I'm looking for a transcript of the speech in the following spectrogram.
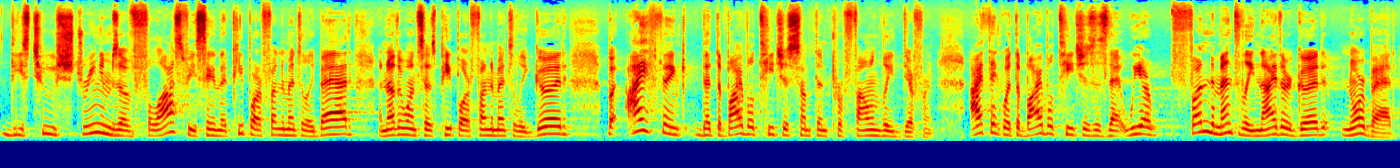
these two streams of philosophy saying that people are fundamentally bad. Another one says people are fundamentally good. But I think that the Bible teaches something profoundly different. I think what the Bible teaches is that we are fundamentally neither good nor bad.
